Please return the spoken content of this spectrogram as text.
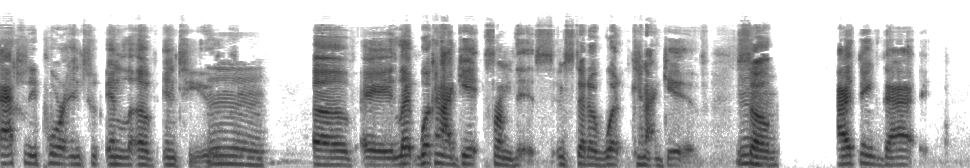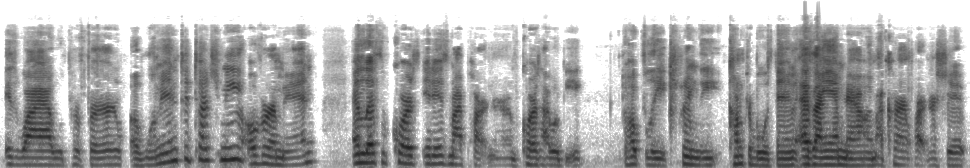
actually pour into in love into you. Mm. Of a let what can I get from this instead of what can I give. Mm. So I think that is why I would prefer a woman to touch me over a man. Unless of course it is my partner. Of course I would be hopefully extremely comfortable with them as I am now in my current partnership.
